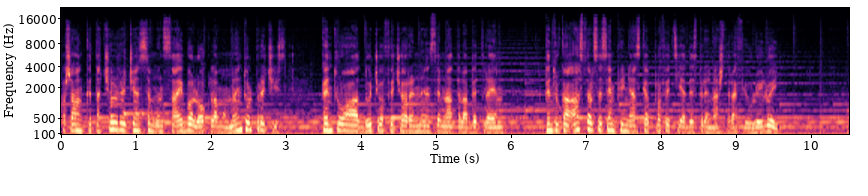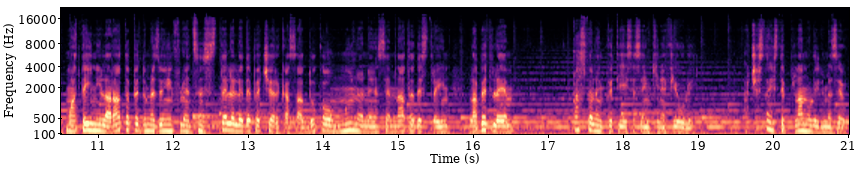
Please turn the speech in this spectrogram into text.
așa încât acel recensământ să aibă loc la momentul precis pentru a aduce o fecioară neînsemnată la Betleem, pentru ca astfel să se împlinească profeția despre nașterea fiului lui. Matei ni arată pe Dumnezeu influențând stelele de pe cer ca să aducă o mână neînsemnată de străini la Betleem, astfel încât ei să se închine fiului. Acesta este planul lui Dumnezeu.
